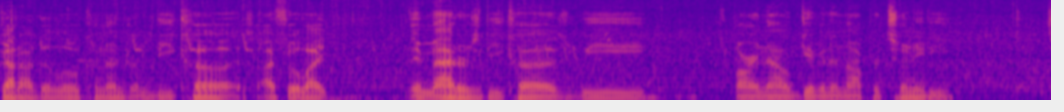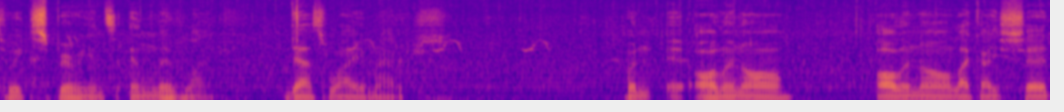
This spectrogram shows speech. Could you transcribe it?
Got out the little conundrum because I feel like it matters because we are now given an opportunity to experience and live life. That's why it matters. But all in all, all in all, like I said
